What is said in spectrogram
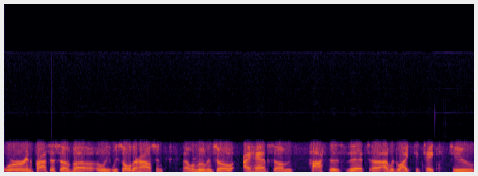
we're in the process of uh, we, we sold our house and uh, we're moving. So I have some hostas that uh, I would like to take to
